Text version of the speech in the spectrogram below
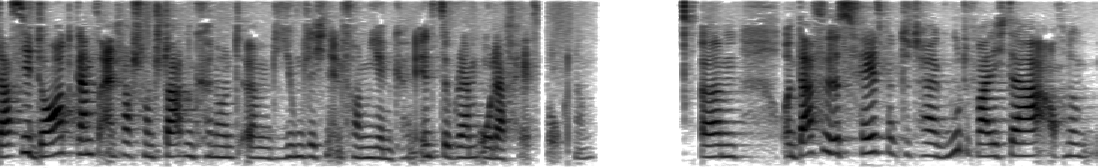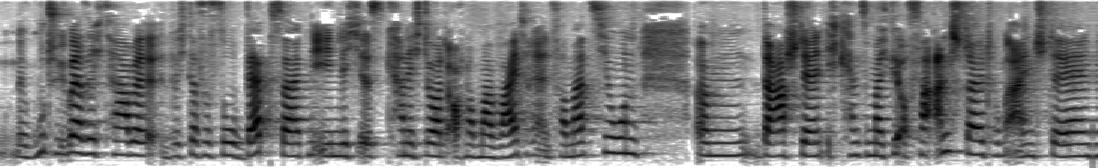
dass sie dort ganz einfach schon starten können und ähm, die Jugendlichen informieren können, Instagram oder Facebook. Ne. Ähm, und dafür ist Facebook total gut, weil ich da auch eine, eine gute Übersicht habe. Durch dass es so Webseiten ähnlich ist, kann ich dort auch nochmal weitere Informationen ähm, darstellen. Ich kann zum Beispiel auch Veranstaltungen einstellen,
